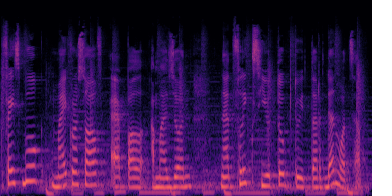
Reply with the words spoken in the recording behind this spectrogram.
Facebook, Microsoft, Apple, Amazon, Netflix, YouTube, Twitter, dan WhatsApp.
